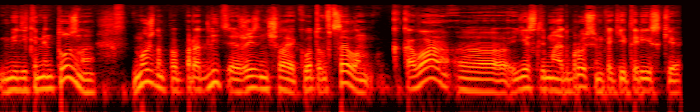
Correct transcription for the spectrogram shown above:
медикаментозно, можно продлить жизнь человека. Вот в целом, какова, э, если мы отбросим какие-то риски,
